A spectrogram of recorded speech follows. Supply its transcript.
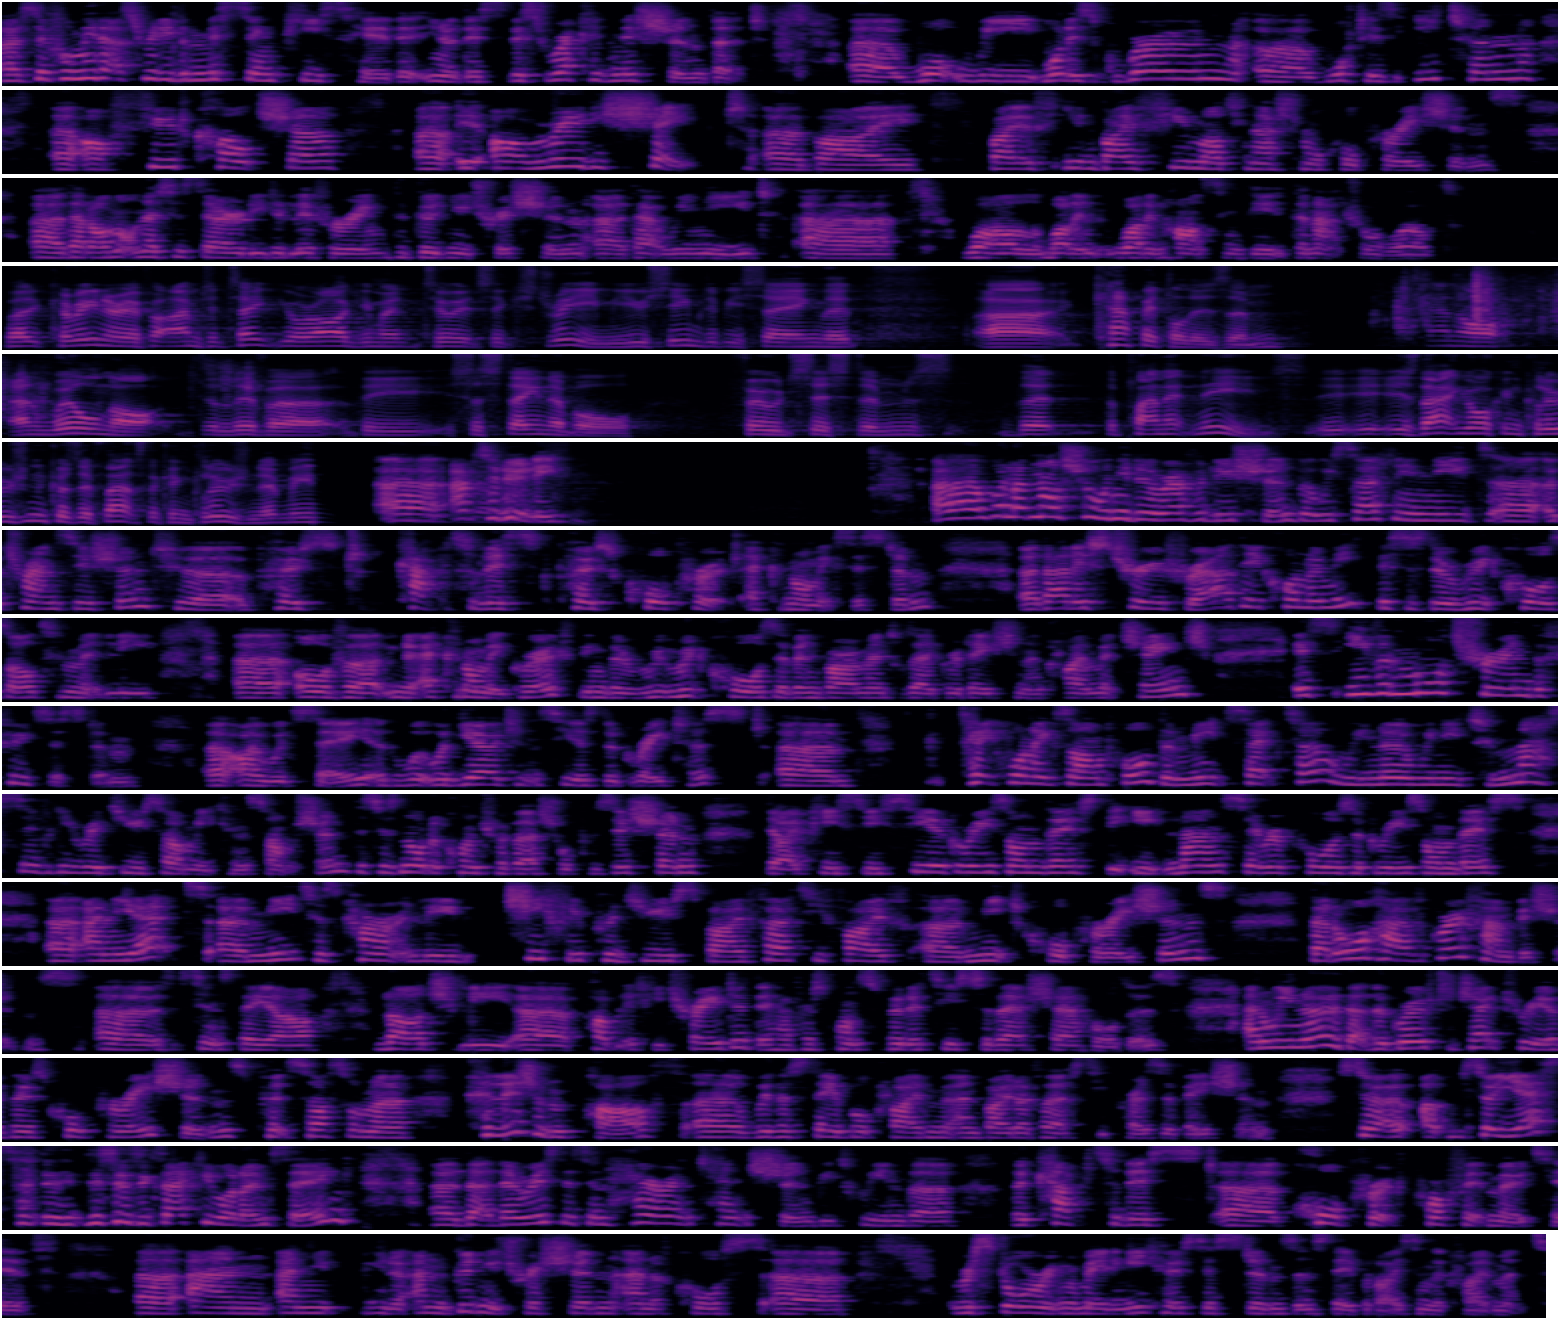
Uh, so for me, that's really the missing piece here. That you know, this this recognition that uh, what we what is grown, uh, what is eaten, uh, our food culture, uh, are really shaped uh, by by a few, by a few multinational corporations uh, that are not necessarily delivering the good nutrition uh, that we need uh, while while, in, while enhancing the, the natural world. But Carina, if I'm to take your argument to its extreme, you seem to be saying that uh, capitalism cannot and will not deliver the sustainable food systems that the planet needs. Is that your conclusion? Because if that's the conclusion, it means. Uh, absolutely. Uh, well, I'm not sure we need a revolution, but we certainly need uh, a transition to a post capitalist post-corporate economic system. Uh, that is true throughout the economy. This is the root cause ultimately uh, of uh, you know economic growth being the root cause of environmental degradation and climate change. It's even more true in the food system, uh, I would say, where the urgency is the greatest. Um, take one example the meat sector. We know we need to massively reduce our meat consumption. This is not a controversial position. The IPCC agrees on this, the Eat Lancet report agrees on this. Uh, and yet, uh, meat is currently chiefly produced by 35 uh, meat corporations that all have growth ambitions uh, since they are largely uh, publicly traded. They have responsibilities to their shareholders. And we know that the growth trajectory of those corporations puts us on a collision path uh, with a stable climate and biodiversity preservation. So, um, so yes, this is exactly what I'm saying. That there is this inherent tension between the the capitalist corporate profit motive uh, and and you know and good nutrition and of course uh, restoring remaining ecosystems and stabilizing the climate.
